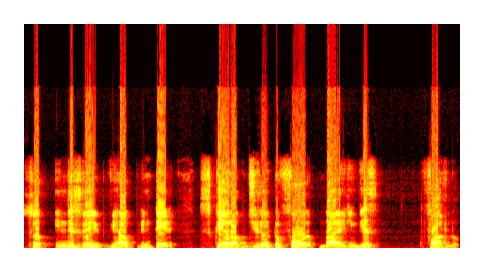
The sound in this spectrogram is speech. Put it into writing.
so in this way we have printed square of 0 to 4 by using this for loop.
